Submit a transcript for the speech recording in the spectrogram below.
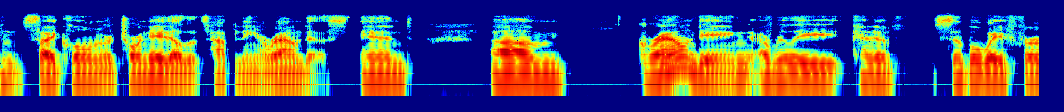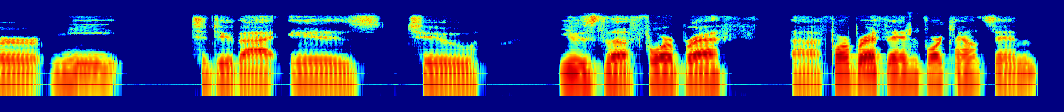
cyclone or tornado that's happening around us. And um, grounding, a really kind of simple way for me to do that is to use the four breath, uh, four breath in, four counts in,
